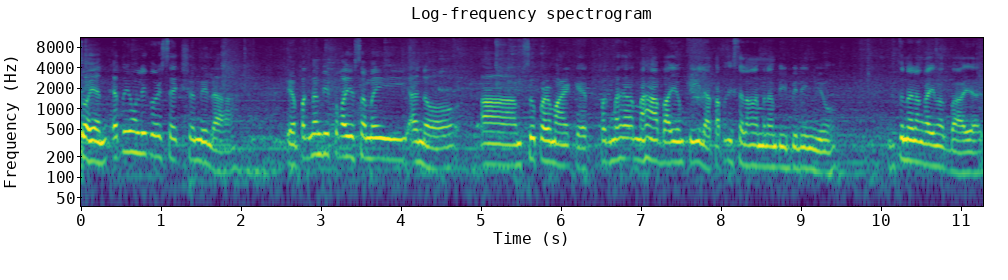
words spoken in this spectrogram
So ayan, ito yung liquor section nila. Ayan, pag nandito kayo sa may ano, um, supermarket, pag maha- mahaba yung pila, tapos isa lang naman ang bibili nyo, dito na lang kayo magbayad.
